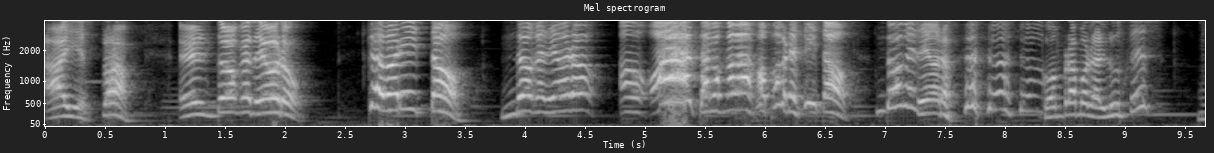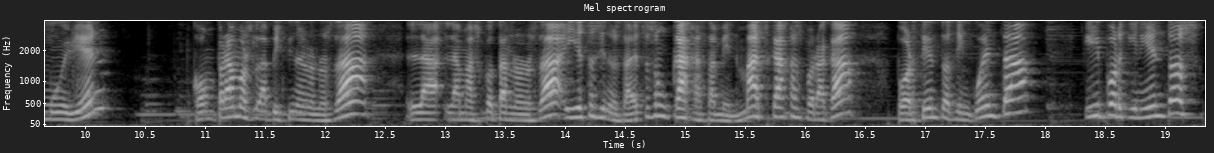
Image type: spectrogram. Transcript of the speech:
Ahí está ¡El Doge de oro! ¡Qué bonito! ¡Doge de oro! ¡Oh! ¡Ah! ¡Está abajo, pobrecito! ¡Doge de oro! Compramos las luces Muy bien Compramos la piscina, no nos da la, la, mascota no nos da Y esto sí nos da Estos son cajas también Más cajas por acá Por 150 Y por 500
